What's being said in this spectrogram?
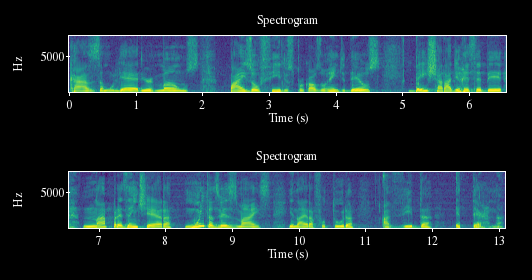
casa, mulher, irmãos, pais ou filhos por causa do reino de Deus deixará de receber na presente era muitas vezes mais e na era futura a vida eterna.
